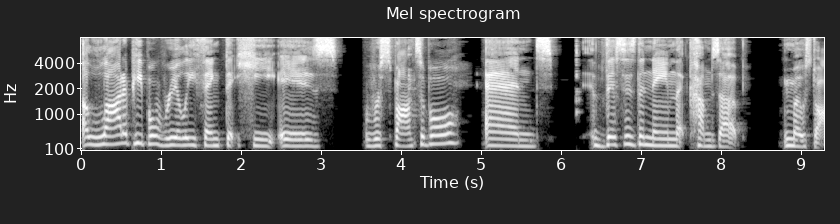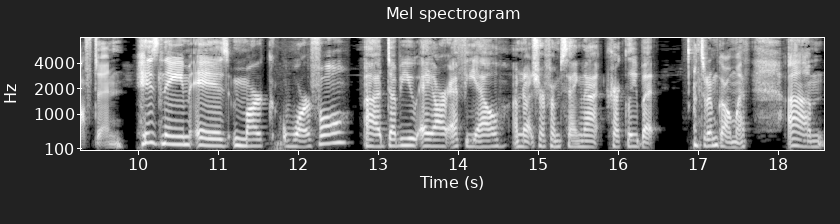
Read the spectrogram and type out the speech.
a lot of people really think that he is responsible and this is the name that comes up most often. His name is Mark Warfel, uh, W A R F E L. I'm not sure if I'm saying that correctly, but that's what I'm going with. Um,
